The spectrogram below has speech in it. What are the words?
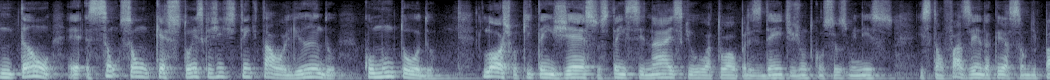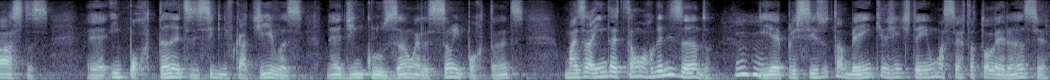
Então, é, são, são questões que a gente tem que estar tá olhando como um todo. Lógico que tem gestos, tem sinais que o atual presidente, junto com seus ministros, estão fazendo, a criação de pastas é, importantes e significativas né, de inclusão, elas são importantes, mas ainda estão organizando. Uhum. E é preciso também que a gente tenha uma certa tolerância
